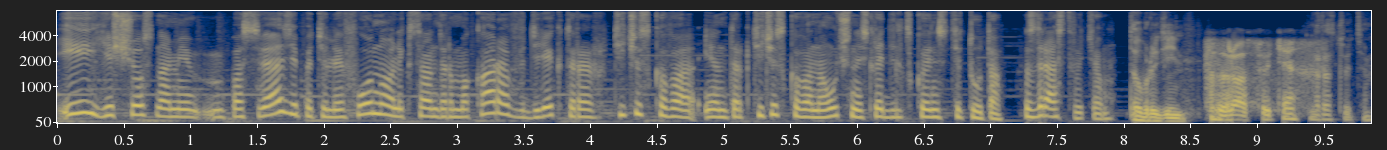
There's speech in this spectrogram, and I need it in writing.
И еще с нами по связи, по телефону Александр Макаров, директор Арктического и Антарктического научно-исследовательского института. Здравствуйте. Добрый день. Здравствуйте. Здравствуйте.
